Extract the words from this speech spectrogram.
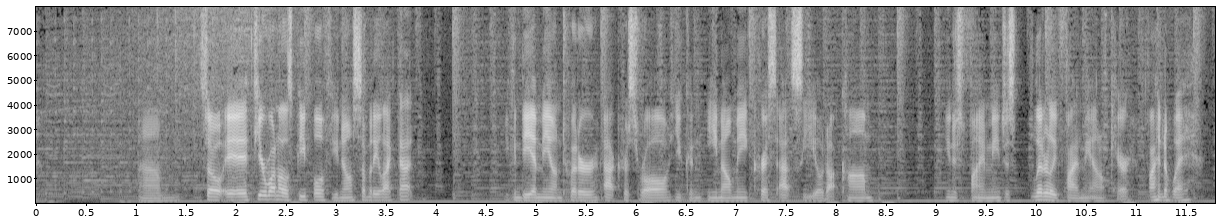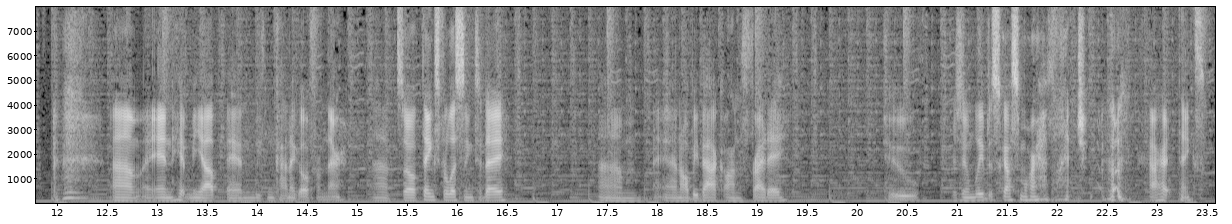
Um, so if you're one of those people, if you know somebody like that, you can DM me on Twitter at Chris Rawl. You can email me, chris at ceo.com. You can just find me. Just literally find me. I don't care. Find a way. um, and hit me up, and we can kind of go from there. Uh, so thanks for listening today. Um, and I'll be back on Friday to presumably discuss more Avalanche. All right. Thanks.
